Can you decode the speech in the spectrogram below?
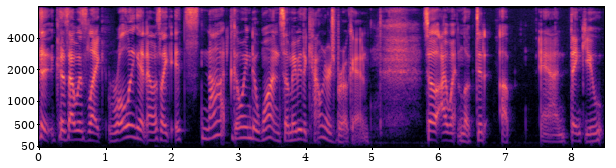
Because I was like rolling it and I was like, it's not going to one, so maybe the counter's broken. So I went and looked it up, and thank you.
